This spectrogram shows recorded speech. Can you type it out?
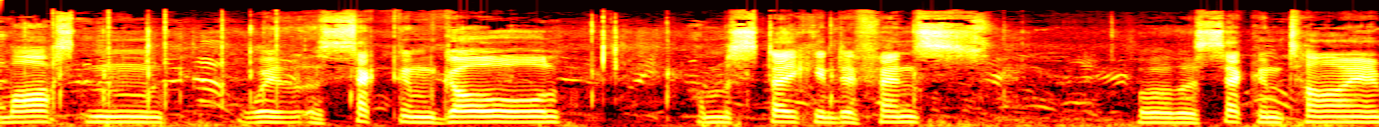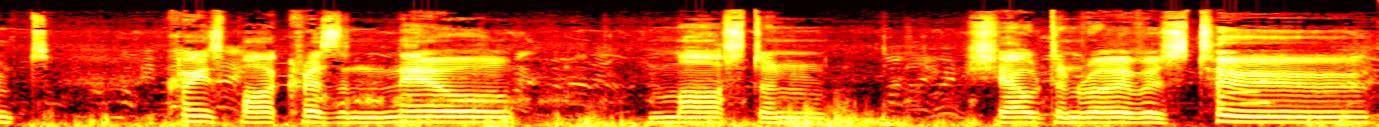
Marston with a second goal. A mistake in defence for the second time. Queen's Park Crescent nil. Marston Shelton Rovers 2.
